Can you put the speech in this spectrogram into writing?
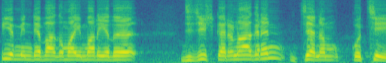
പി എമ്മിന്റെ ഭാഗമായി മാറിയത്. ജിജീഷ് കരുണാകരൻ ജനം കൊച്ചി.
